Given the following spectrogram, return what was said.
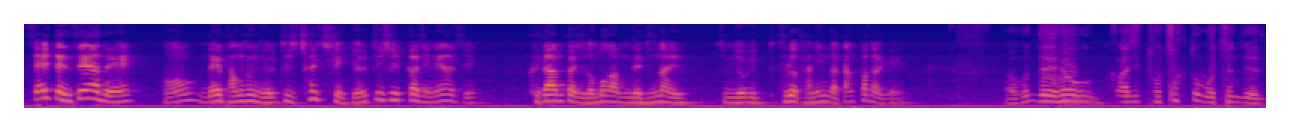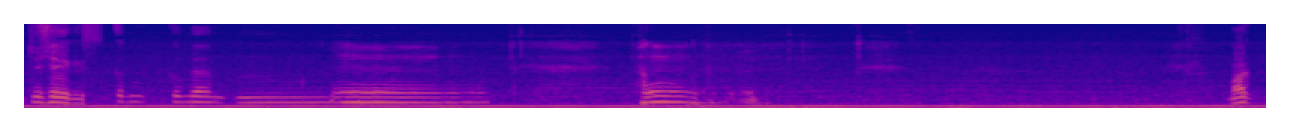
셀땐 세야 돼. 어? 내 방송 12시 철칙, 12시까지는 해야지. 그 다음까지 넘어가면 내 누나 지금 여기 굴러다닌다, 땅바닥에. 아 근데 형 아직 도착도 못했는데 12시에 끝, 끄면 음... 음, 방, 막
